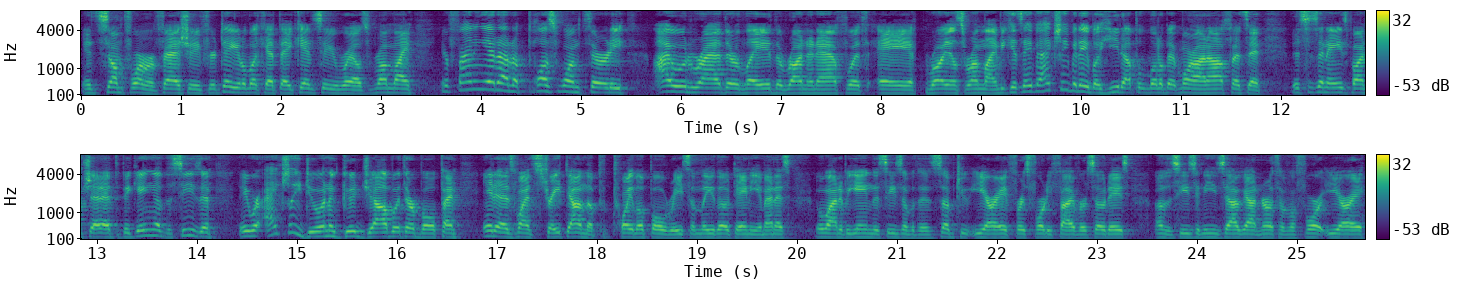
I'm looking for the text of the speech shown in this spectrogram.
in some form or fashion. If you're taking a look at that Kansas City Royals run line, you're finding it at a plus 130. I would rather lay the run and half with a Royals run line because they've actually been able to heat up a little bit more on offense. And this is an A's bunch that at the beginning of the season, they were actually doing a good job with their bullpen. It has went straight down the toilet bowl recently, though. Danny Jimenez, who wanted to begin the season with a sub 2 ERA first 45 or so days of the season, he's now got north of a 4 ERA.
